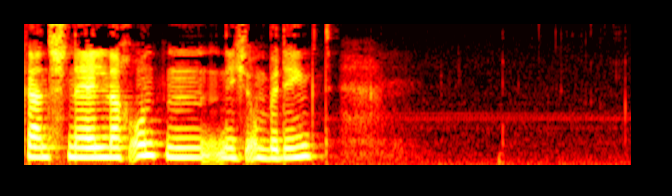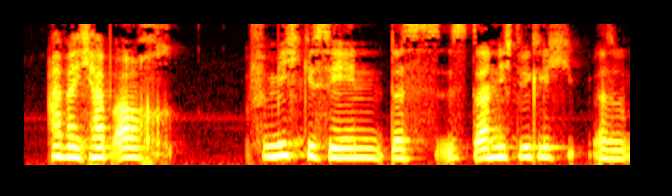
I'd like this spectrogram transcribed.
ganz schnell nach unten nicht unbedingt. Aber ich habe auch für mich gesehen, dass es da nicht wirklich, also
